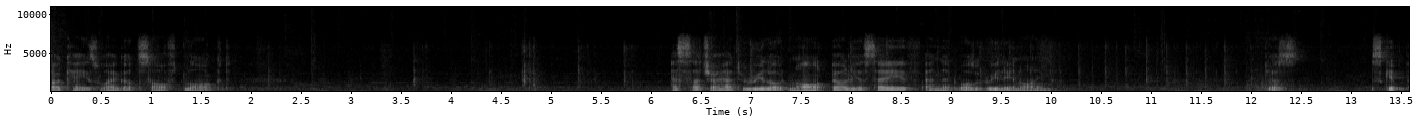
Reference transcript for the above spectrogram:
a case where I got soft locked. As such I had to reload an earlier save and it was really annoying. Just skip.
